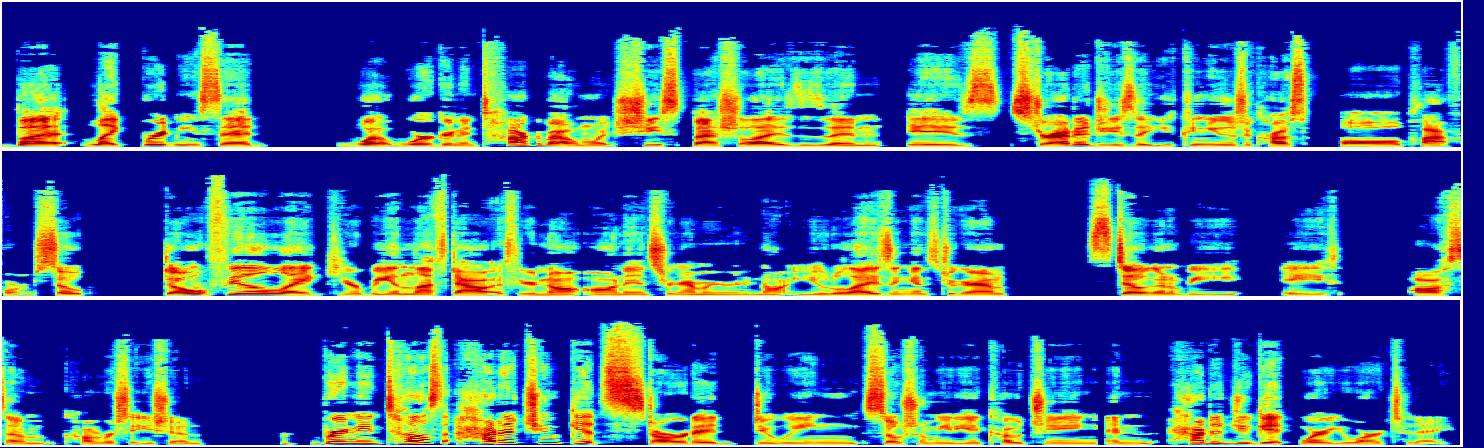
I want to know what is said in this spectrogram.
But like Brittany said, what we're going to talk about and what she specializes in is strategies that you can use across all platforms. So don't feel like you're being left out if you're not on Instagram or you're not utilizing Instagram. Still going to be a awesome conversation. Brittany, tell us how did you get started doing social media coaching and how did you get where you are today?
